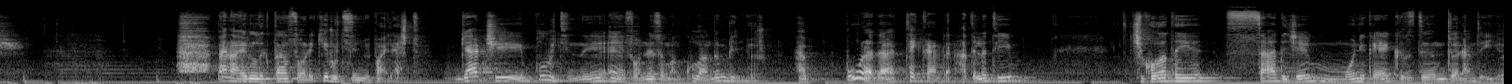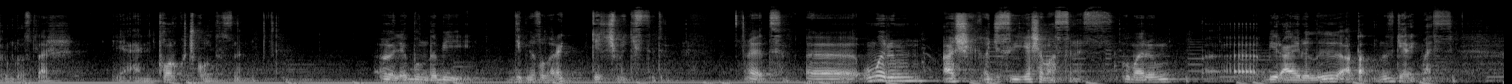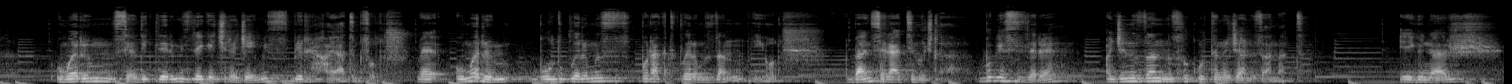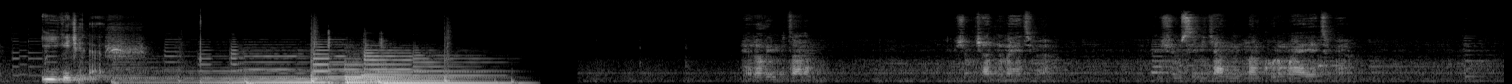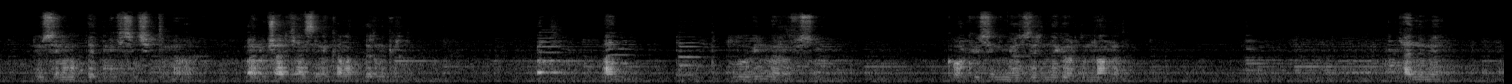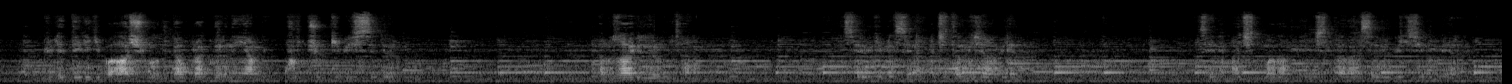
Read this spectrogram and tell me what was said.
Ben ayrıldıktan sonraki rutinimi paylaştım. Gerçi bu rutini en son ne zaman kullandım bilmiyorum. Ha, bu arada tekrardan hatırlatayım. Çikolatayı sadece Monika'ya kızdığım dönemde yiyorum dostlar. Yani Torku çikolatasını. Öyle bunda bir dipnot olarak geçmek istedim. Evet, umarım aşk acısı yaşamazsınız. Umarım bir ayrılığı atlatmanız gerekmez. Umarım sevdiklerimizle geçireceğimiz bir hayatımız olur. Ve umarım bulduklarımız bıraktıklarımızdan iyi olur. Ben Selahattin Uçla. Bugün sizlere acınızdan nasıl kurtaracağınızı anlattım. İyi günler, iyi geceler. Senin gözlerinde gördüğümde anladım. Kendimi güle deli gibi aşık olup yapraklarını yiyen bir kurtçuk gibi hissediyorum. Ben uzağa gidiyorum bir tanem. Sevgimin seni acıtamayacağı bir yere. Seni acıtmadan, incitmeden sevebileceğim bir yere.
